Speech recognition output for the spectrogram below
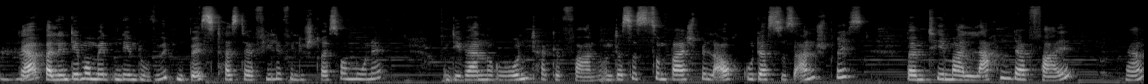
mhm. ja, weil in dem Moment, in dem du wütend bist, hast du ja viele, viele Stresshormone und die werden runtergefahren. Und das ist zum Beispiel auch gut, dass du es ansprichst, beim Thema Lachen der Fall. Ja?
